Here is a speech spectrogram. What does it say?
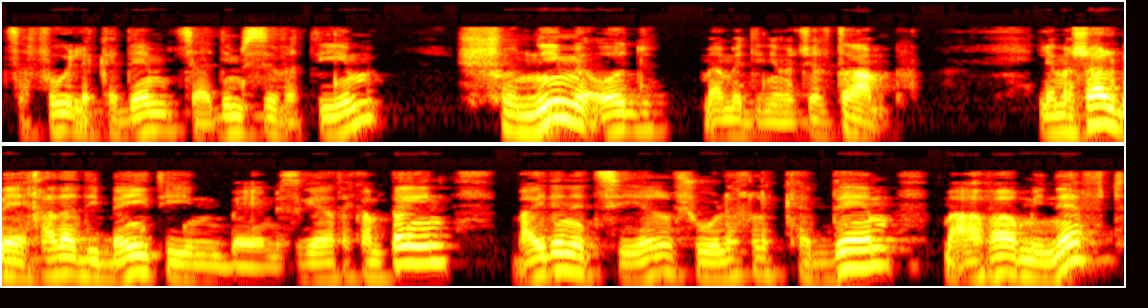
צפוי לקדם צעדים סביבתיים שונים מאוד מהמדיניות של טראמפ. למשל באחד הדיבייטים במסגרת הקמפיין, ביידן הצהיר שהוא הולך לקדם מעבר מנפט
